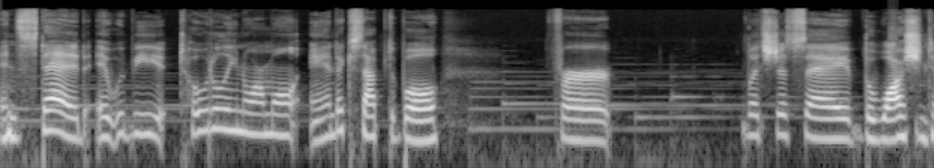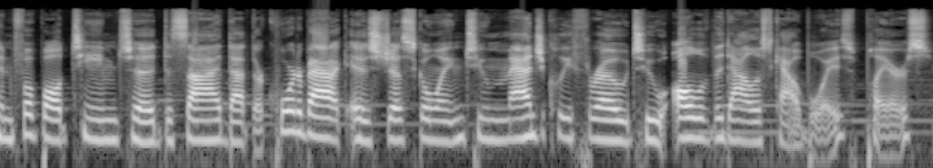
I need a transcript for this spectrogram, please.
Instead, it would be totally normal and acceptable for let's just say the Washington football team to decide that their quarterback is just going to magically throw to all of the Dallas Cowboys players.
